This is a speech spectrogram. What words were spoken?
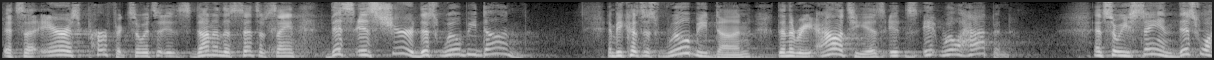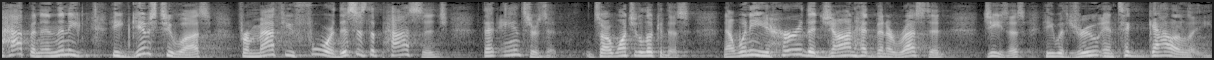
it's uh, is perfect. So it's, it's done in the sense of saying, this is sure, this will be done. And because this will be done, then the reality is it's, it will happen. And so he's saying this will happen. And then he, he gives to us from Matthew 4, this is the passage that answers it. So I want you to look at this. Now, when he heard that John had been arrested, Jesus, he withdrew into Galilee.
